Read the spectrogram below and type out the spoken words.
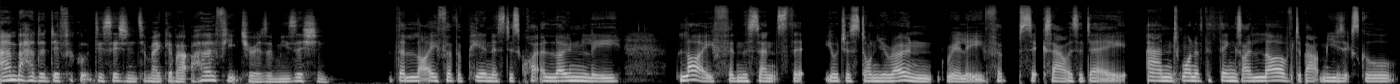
Amber had a difficult decision to make about her future as a musician. The life of a pianist is quite a lonely life in the sense that you're just on your own, really, for six hours a day. And one of the things I loved about music school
